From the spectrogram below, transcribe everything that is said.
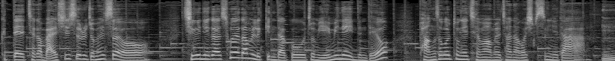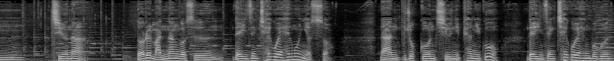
그때 제가 말실수를 좀 했어요. 지은이가 소외감을 느낀다고 좀 예민해 있는데요. 방송을 통해 제 마음을 전하고 싶습니다. 음, 지은아, 너를 만난 것은 내 인생 최고의 행운이었어. 난 무조건 지은이 편이고 내 인생 최고의 행복은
